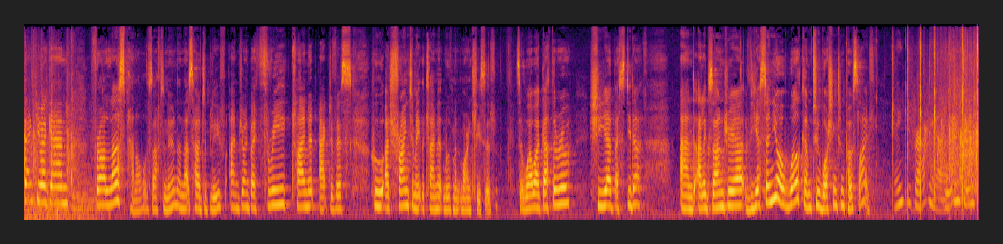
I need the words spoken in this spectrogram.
Thank you again. For our last panel this afternoon, and that's hard to believe, I'm joined by three climate activists who are trying to make the climate movement more inclusive. So Wawa Gatheru, Xiye Bastida, and Alexandria Villaseñor. Welcome to Washington Post Live. Thank you for having us. Thank you.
